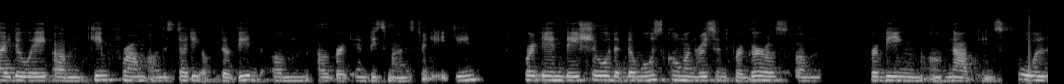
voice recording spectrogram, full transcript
by the way, um, came from uh, the study of David, um, Albert, and Vizmanos 2018, wherein they show that the most common reason for girls um, for being um, not in school,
